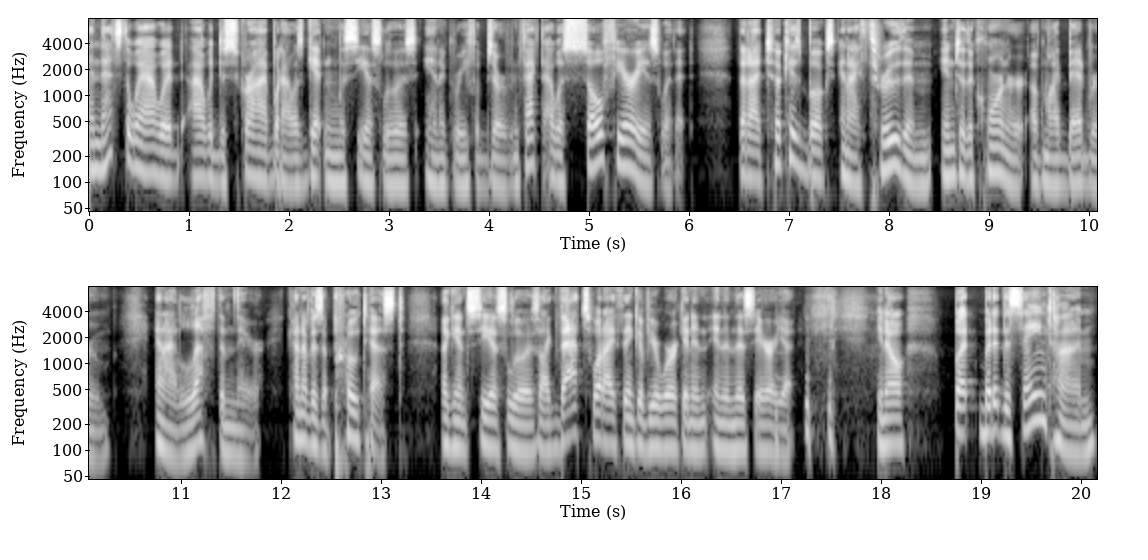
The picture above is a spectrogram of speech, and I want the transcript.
And that's the way I would I would describe what I was getting with C.S. Lewis in A Grief Observed. In fact, I was so furious with it that I took his books and I threw them into the corner of my bedroom and I left them there, kind of as a protest against C.S. Lewis. Like that's what I think of your work in in, in this area, you know. But but at the same time,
